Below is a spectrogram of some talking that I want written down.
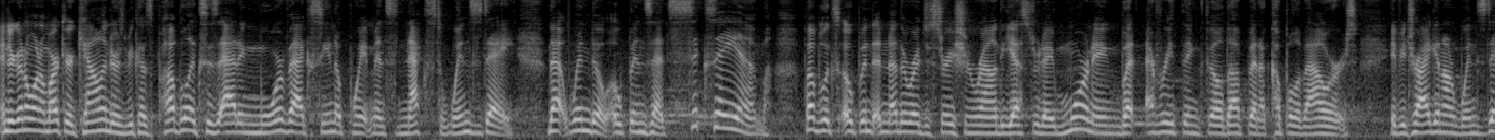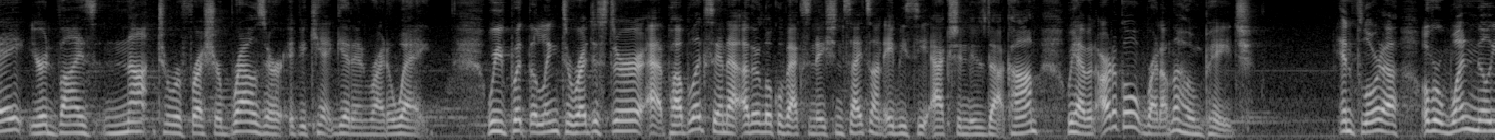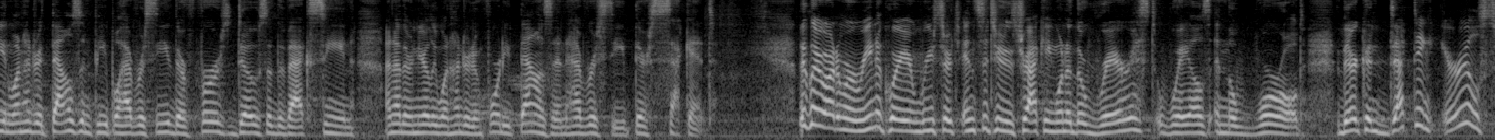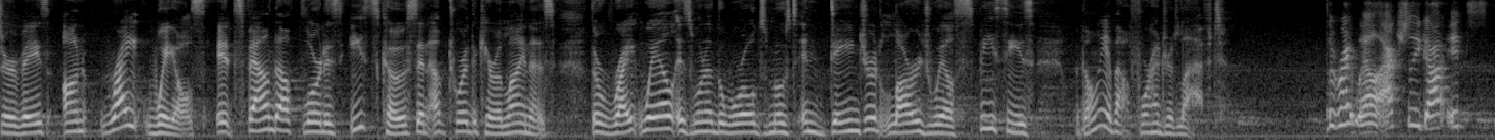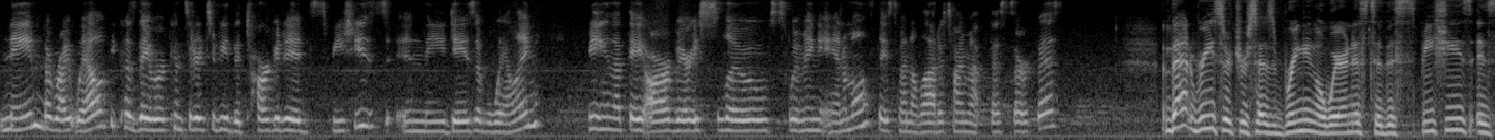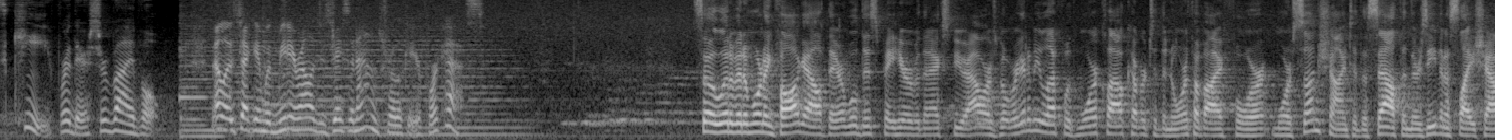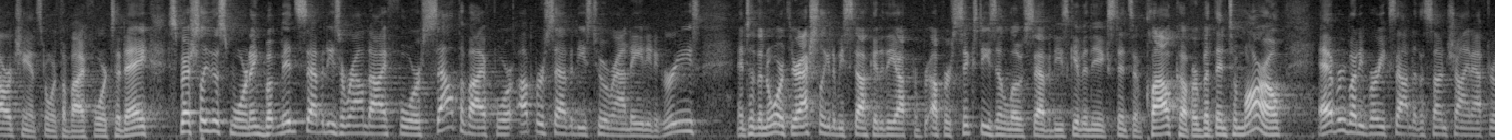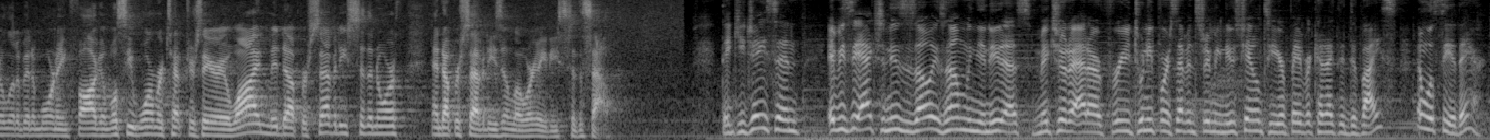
And you're going to want to mark your calendars because Publix is adding more vaccine appointments next Wednesday. That window opens at 6 a.m. Publix opened another registration round yesterday morning, but everything filled up in a couple of hours. If you try again on Wednesday, you're advised not to refresh your browser if you can't get in right away. We've put the link to register at Publix and at other local vaccination sites on abcactionnews.com. We have an article right on the homepage. In Florida, over 1,100,000 people have received their first dose of the vaccine. Another nearly 140,000 have received their second. The Clearwater Marine Aquarium Research Institute is tracking one of the rarest whales in the world. They're conducting aerial surveys on right whales. It's found off Florida's east coast and up toward the Carolinas. The right whale is one of the world's most endangered large whale species, with only about 400 left. The right whale actually got its name, the right whale, because they were considered to be the targeted species in the days of whaling, being that they are very slow swimming animals. They spend a lot of time at the surface. That researcher says bringing awareness to this species is key for their survival. Now let's check in with meteorologist Jason Adams for a look at your forecast. So a little bit of morning fog out there will dissipate here over the next few hours, but we're going to be left with more cloud cover to the north of I-4, more sunshine to the south, and there's even a slight shower chance north of I-4 today, especially this morning, but mid 70s around I-4, south of I-4, upper 70s to around 80 degrees. And to the north, you're actually going to be stuck into the upper, upper 60s and low 70s given the extensive cloud cover. But then tomorrow, everybody breaks out into the sunshine after a little bit of morning fog, and we'll see warmer temperatures area wide, mid to upper 70s to the north, and upper 70s and lower 80s to the south. Thank you, Jason. ABC Action News is always home when you need us. Make sure to add our free 24 7 streaming news channel to your favorite connected device, and we'll see you there.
